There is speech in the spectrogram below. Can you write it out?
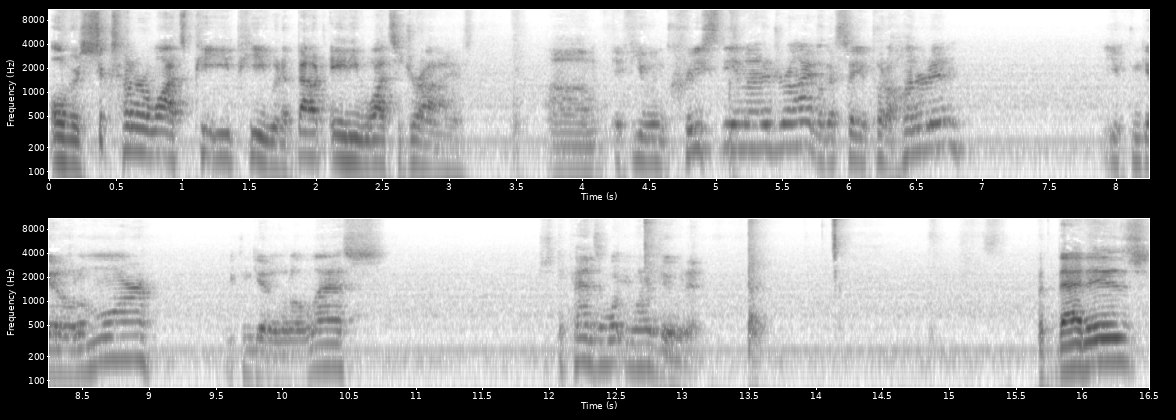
over 600 watts PEP with about 80 watts of drive. Um, if you increase the amount of drive, let's say you put 100 in, you can get a little more, you can get a little less. Just depends on what you want to do with it. But that is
